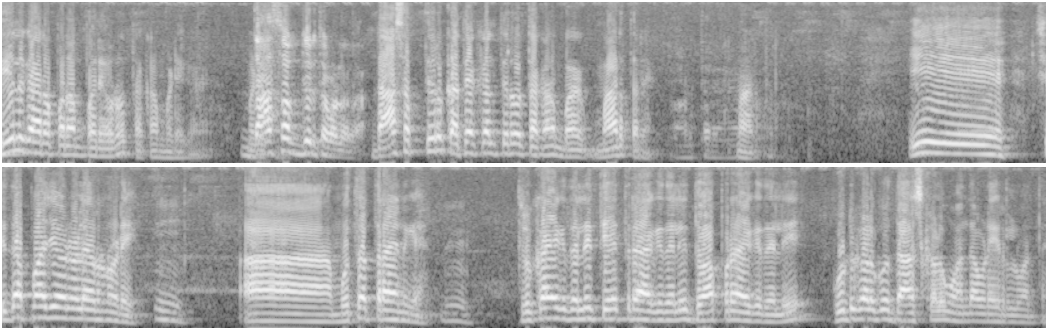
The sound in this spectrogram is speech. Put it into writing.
ನೀಲ್ಗಾರ ಪರಂಪರೆಯವರು ತಕೊಂಡ್ಬಿಡಿದ್ದಾರೆ ದಾಸಪ್ತಿರು ತಗೊಳ್ಳೋದು? ದಾಸಪ್ತಿರು ಕತೆ ಕಲ್ತಿರೋ ತಗೊಂಡ್ ಮಾಡ್ತಾರೆ. ಮಾಡ್ತಾರೆ. ಮಾಡ್ತಾರೆ. ಈ ಸಿದ್ದಪ್ಪಾಜಿ ಅವ್ರು ಹೇಳ್ಯಾರು ನೋಡಿ. ಆ ಮುತ್ತತ್ರಾಯನ್ಗೆ. ಹ್ಮ್. ತ್ರಿಕಾಯುಗದಲ್ಲಿ ತೇತ್ರ ಆಗದಲ್ಲಿ ದ್ವಾಪರ ಆಗದಲ್ಲಿ ಗುಡ್ಗಳಿಗೂ ದಾಸಗಳಿಗೂ ಹೊಂದಾವಣೆ ಇರಲ್ವಂತೆ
